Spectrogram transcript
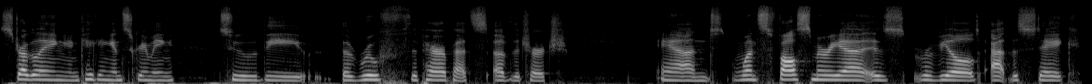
struggling and kicking and screaming to the the roof, the parapets of the church. And once False Maria is revealed at the stake,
